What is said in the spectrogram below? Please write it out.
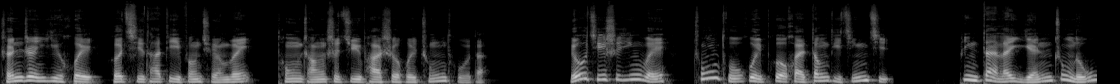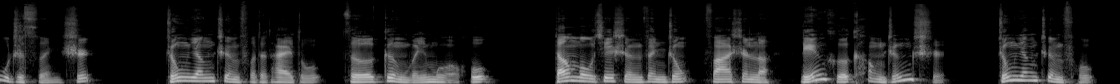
城镇议会和其他地方权威通常是惧怕社会冲突的。尤其是因为冲突会破坏当地经济，并带来严重的物质损失。中央政府的态度则更为模糊。当某些省份中发生了联合抗争时，中央政府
